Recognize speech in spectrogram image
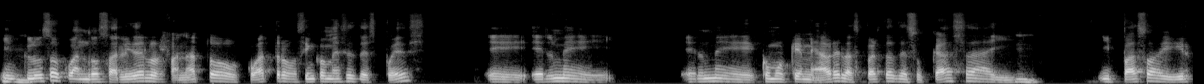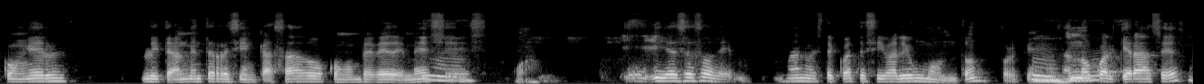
Mm. Incluso cuando salí del orfanato cuatro o cinco meses después, eh, él me... Él me... como que me abre las puertas de su casa y... Mm y paso a vivir con él literalmente recién casado, con un bebé de meses. Mm. Y, es eso de, mano, este cuate sí vale un montón, porque no cualquiera hace eso.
